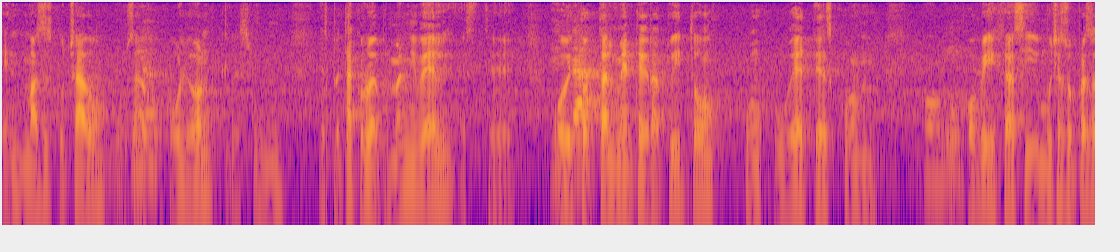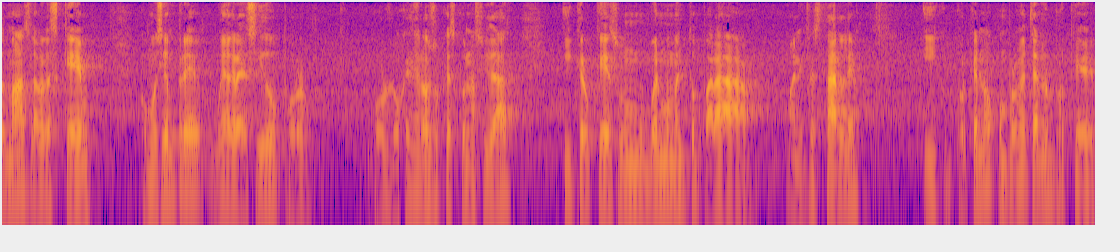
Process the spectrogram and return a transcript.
en más escuchado, o sea, Julián, es un espectáculo de primer nivel, este, hoy totalmente gratuito, con juguetes, con cobijas y muchas sorpresas más. La verdad es que, como siempre, muy agradecido por, por lo generoso que es con la ciudad y creo que es un buen momento para manifestarle y por qué no comprometerlo porque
